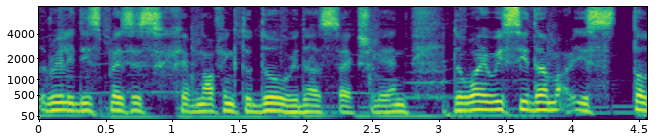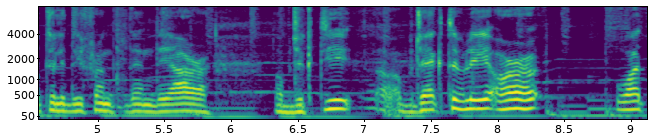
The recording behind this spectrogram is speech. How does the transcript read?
really these places have nothing to do with us actually, and the way we see them is totally different than they are objecti- objectively, or what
